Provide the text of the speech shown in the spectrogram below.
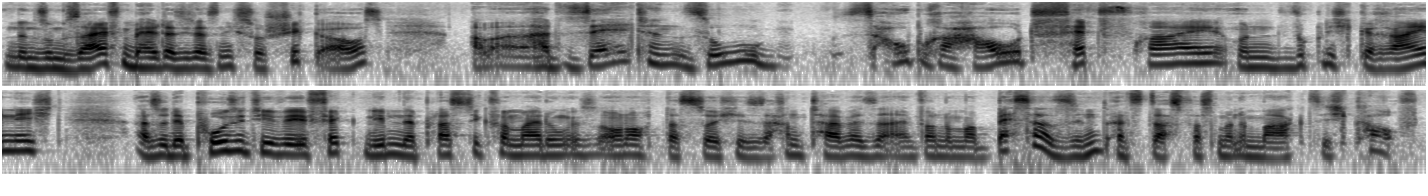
Und in so einem Seifenbehälter sieht das nicht so schick aus, aber man hat selten so saubere Haut, fettfrei und wirklich gereinigt. Also der positive Effekt neben der Plastikvermeidung ist auch noch, dass solche Sachen teilweise einfach nochmal besser sind als das, was man im Markt sich kauft.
